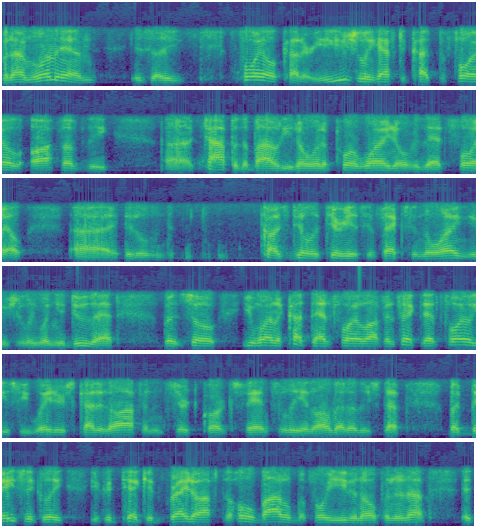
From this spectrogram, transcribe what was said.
But on one end is a foil cutter. You usually have to cut the foil off of the uh, top of the bottle. You don't want to pour wine over that foil. Uh, it'll cause deleterious effects in the wine usually when you do that. But so you want to cut that foil off. In fact, that foil you see waiters cut it off and insert corks fancily and all that other stuff. But basically, you could take it right off the whole bottle before you even open it up. It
